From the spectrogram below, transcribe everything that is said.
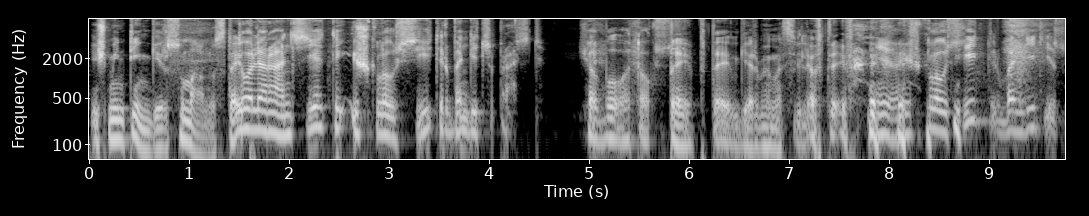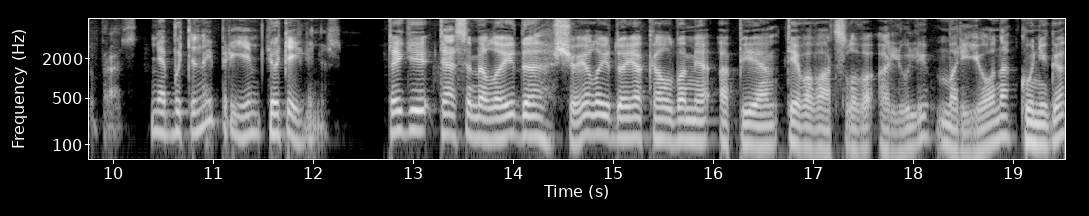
išmintingi ir sumanus. Taip? Tolerancija tai išklausyti ir bandyti suprasti jo buvo toks. Taip, taip, gerbiamas vėliau, taip. ja, išklausyti ir bandyti jį suprasti. Nebūtinai priimti jo teiginius. Taigi, tęsime laidą. Šioje laidoje kalbame apie tėvą Vaclovą Aliulį, Marijoną, kunigą.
